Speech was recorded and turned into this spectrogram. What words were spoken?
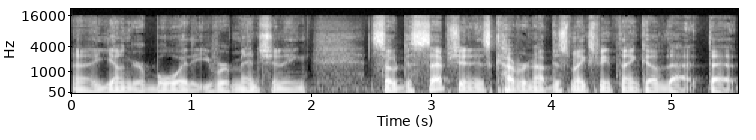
uh, younger boy that you were mentioning. So deception is covering up. Just makes me think of that that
